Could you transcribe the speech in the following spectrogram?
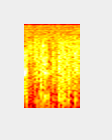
Active.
